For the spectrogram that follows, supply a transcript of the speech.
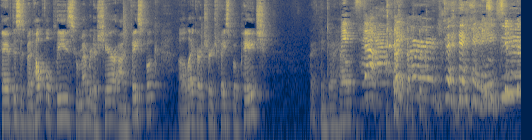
Hey, if this has been helpful, please remember to share on Facebook, uh, like our church Facebook page. I think I have. Wait, stop! Happy birthday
